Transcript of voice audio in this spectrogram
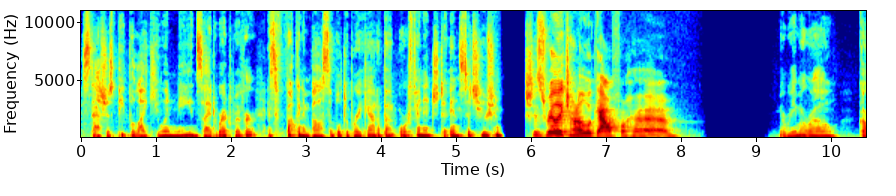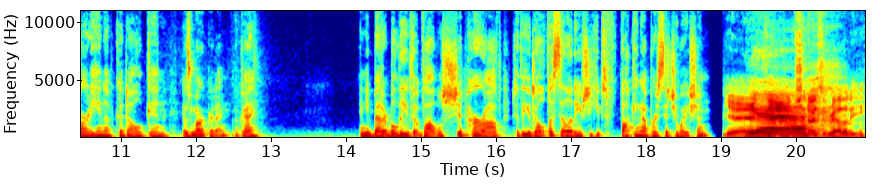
stashes people like you and me inside Red River, it's fucking impossible to break out of that orphanage to institution. She's really trying to look out for her. Marie Moreau, guardian of Godolkin, is marketing, okay? And you better believe that Vought will ship her off to the adult facility if she keeps fucking up her situation. Yeah, Yeah. damn, she knows the reality.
